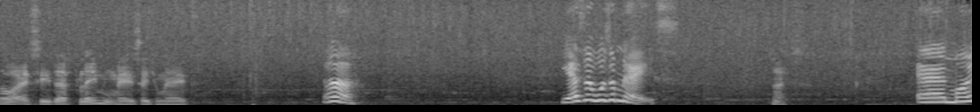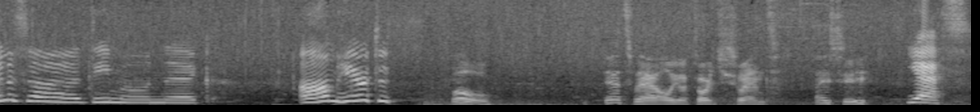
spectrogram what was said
Oh, I see the flaming mace that you made. Ah. Yes, it was a mace. Nice. And mine is a demonic. I'm here to... Whoa. That's where all your torches went. I see. Yes.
